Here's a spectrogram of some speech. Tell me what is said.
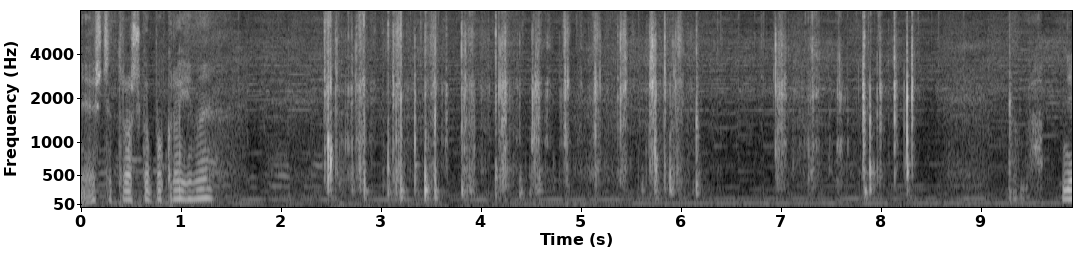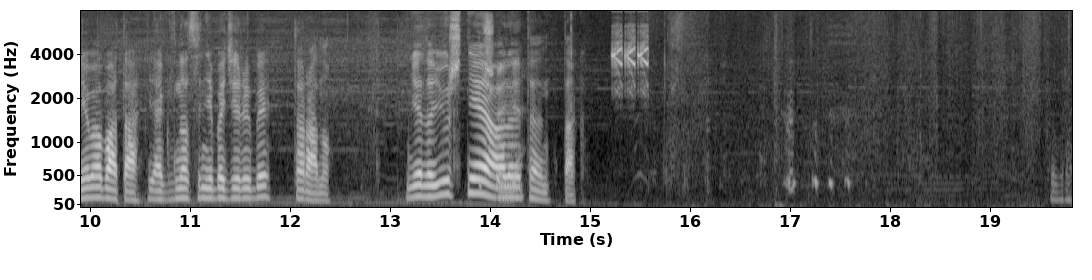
Jeszcze troszkę pokroimy. Nie ma bata. Jak w nocy nie będzie ryby, to rano. Nie no już nie, Już ale nie? ten, tak. Dobra,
